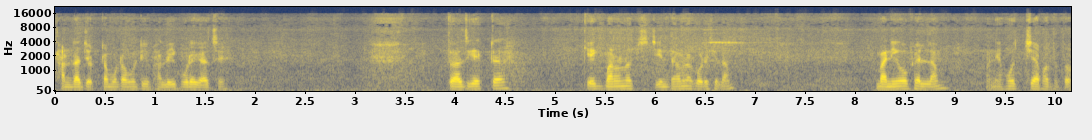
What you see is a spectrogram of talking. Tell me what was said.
ঠান্ডা জ্বরটা মোটামুটি ভালোই পড়ে গেছে। তো আজকে একটা কেক বানানোর চিন্তা ভাবনা করেছিলাম। বানিয়েও ফেললাম। মানে হচ্ছে আপাতত।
